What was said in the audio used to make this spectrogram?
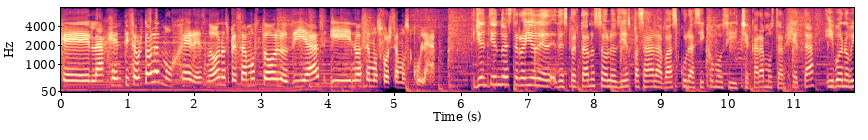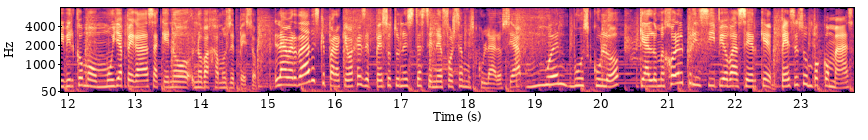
que la gente, y sobre todo las mujeres, ¿no? Nos pesamos todos los días y no hacemos fuerza muscular. Yo entiendo este rollo de despertarnos todos los días, pasar a la báscula así como si checáramos tarjeta y bueno, vivir como muy apegadas a que no, no bajamos de peso. La verdad es que para que bajes de peso tú necesitas tener fuerza muscular, o sea, un buen músculo que a lo mejor al principio va a hacer que peses un poco más,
